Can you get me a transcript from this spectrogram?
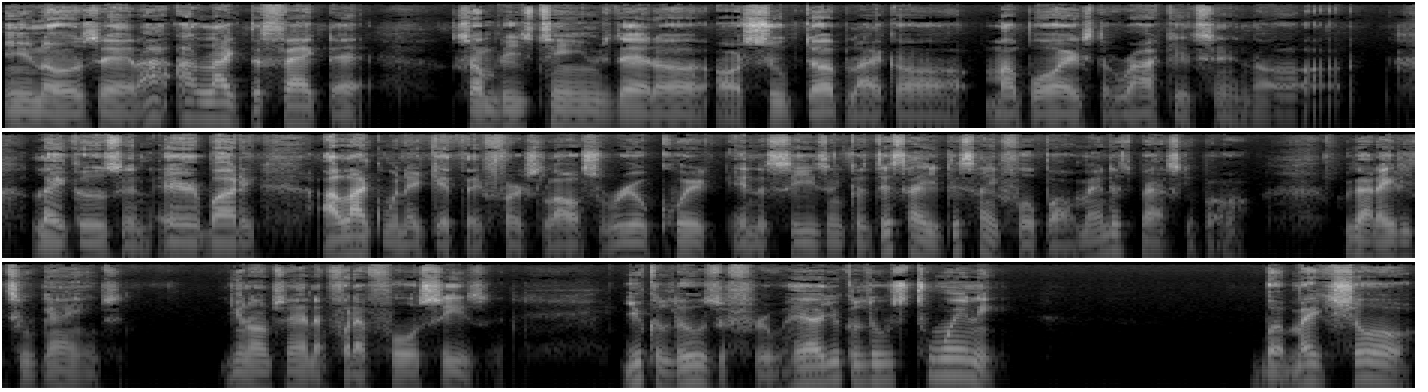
You know what I'm saying? I, I like the fact that some of these teams that uh, are souped up, like uh, my boys, the Rockets and uh, Lakers and everybody. I like when they get their first loss real quick in the season because this ain't this ain't football, man. This basketball. We got 82 games. You know what I'm saying? For that full season. You could lose a few. Hell, you could lose 20. But make sure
